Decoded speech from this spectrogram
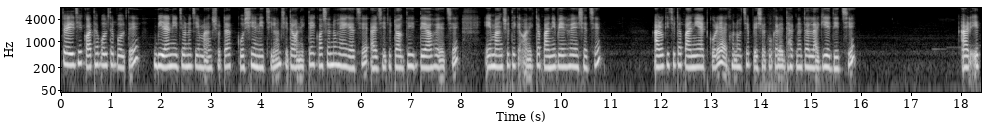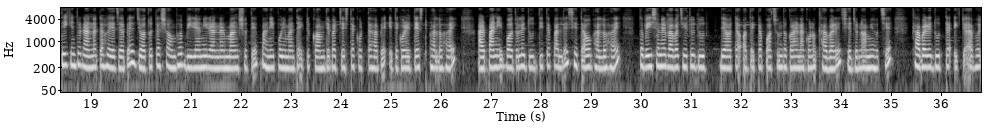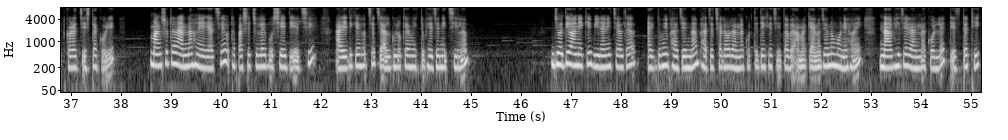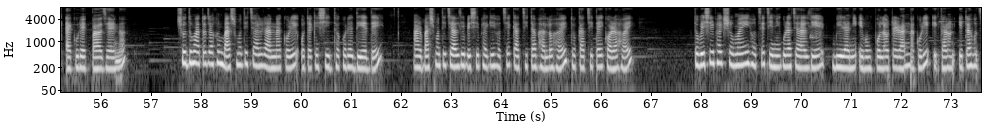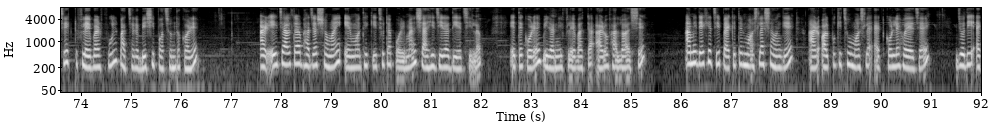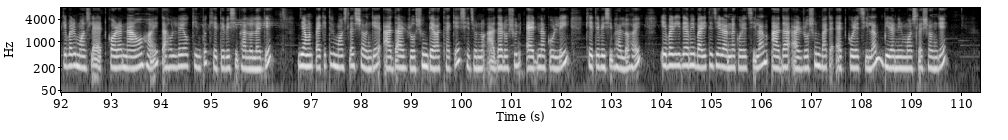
তো এই যে কথা বলতে বলতে বিরিয়ানির জন্য যে মাংসটা কষিয়ে নিচ্ছিলাম, সেটা অনেকটাই কষানো হয়ে গেছে। আর যেহেতু টক দিয়ে দেওয়া হয়েছে, এই মাংস থেকে অনেকটা পানি বের হয়ে এসেছে। আরও কিছুটা পানি অ্যাড করে এখন হচ্ছে প্রেশার কুকারের ঢাকনাটা লাগিয়ে দিচ্ছি। আর এতেই কিন্তু রান্নাটা হয়ে যাবে। যতটা সম্ভব বিরিয়ানি রান্নার মাংসতে পানির পরিমাণটা একটু কম দেবার চেষ্টা করতে হবে, এতে করে টেস্ট ভালো হয়। আর পানির বদলে দুধ দিতে পারলে সেটাও ভালো হয়। তবে ঈশানের বাবা যেহেতু দুধ দেওয়াটা অত একটা পছন্দ করে না কোনো খাবারে, সেজন্য আমি হচ্ছে খাবারে দুধটা একটু অ্যাভয়েড করার চেষ্টা করি। মাংসটা রান্না হয়ে গেছে, ওটা পাশের চুলায় বসিয়ে দিয়েছি। আর এদিকে হচ্ছে চালগুলোকে আমি একটু ভেজে নিচ্ছিলাম। যদি অনেকে বিরিয়ানির চালটা একদমই ভাজেন না, ভাজা ছাড়াও রান্না করতে দেখেছি, তবে আমার কেন যেন মনে হয় না ভেজে রান্না করলে টেস্টটা ঠিক অ্যাকুরেট পাওয়া যায় না। শুধুমাত্র যখন বাসমতি চাল রান্না করি, ওটাকে সিদ্ধ করে দিয়ে দেই। আর বাসমতি চাল দিয়ে বেশিরভাগই হচ্ছে কাচিটা ভালো হয়, তো কাচিটাই করা হয়। তো বেশিরভাগ সময়ই হচ্ছে চিনি গুঁড়া, চাল দিয়ে বিরিয়ানি এবং পোলাওটা রান্না করি। কারণ এটা হচ্ছে একটু ফ্লেভারফুল বাচ্চারা বেশি পছন্দ করে। আর এই চালটা ভাজার সময় এর মধ্যে কিছুটা পরিমাণ শাহি জিরা দিয়েছিলাম। এতে করে বিরিয়ানির ফ্লেভারটা আরও ভালো আসে। আমি দেখেছি প্যাকেটের মশলার সঙ্গে আর অল্প কিছু মশলা অ্যাড করলে হয়ে যায়। যদি একেবারে মশলা অ্যাড করা নাও হয়, তাহলেও কিন্তু খেতে বেশি ভালো লাগে। যেমন প্যাকেটের মশলার সঙ্গে আদা আর রসুন দেওয়া থাকে, সেজন্য আদা, রসুন অ্যাড না করলেই খেতে বেশি ভালো হয়। এবার ঈদে আমি বাড়িতে যে রান্না করেছিলাম, আদা আর রসুন বাটা অ্যাড করেছিলাম বিরিয়ানির মশলার সঙ্গে।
